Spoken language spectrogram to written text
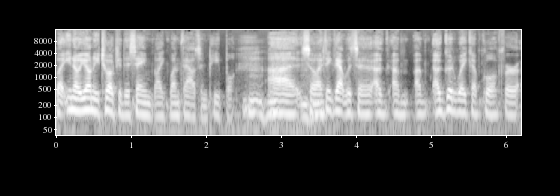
But you know, you only talk to the same like 1,000 people. Mm-hmm. Uh, mm-hmm. So I think that was a, a, a, a good wake up call for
